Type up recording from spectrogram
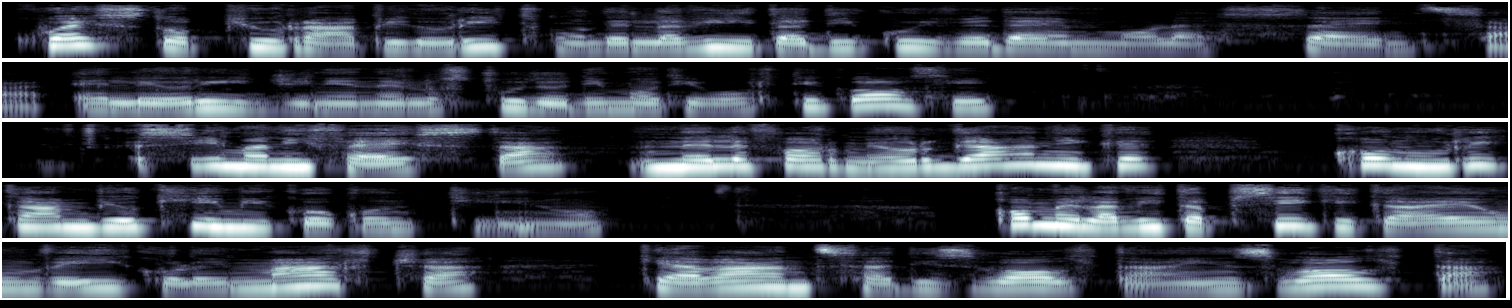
Questo più rapido ritmo della vita di cui vedemmo l'essenza e le origini nello studio di moti vorticosi si manifesta nelle forme organiche con un ricambio chimico continuo. Come la vita psichica è un veicolo in marcia che avanza di svolta in svolta,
